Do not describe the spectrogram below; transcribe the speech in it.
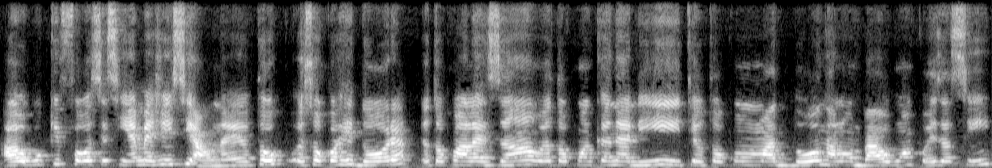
algo que fosse assim, emergencial, né? Eu, tô, eu sou corredora, eu tô com uma lesão, eu tô com uma canelite, eu tô com uma dor na lombar, alguma coisa assim,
